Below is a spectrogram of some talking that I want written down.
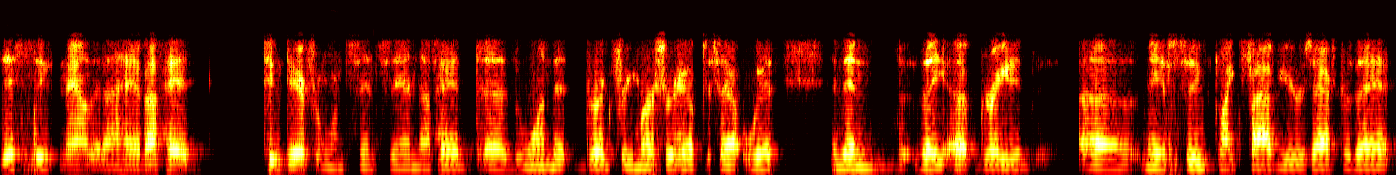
this suit now that I have, I've had two different ones since then. I've had uh, the one that Drug Free Mercer helped us out with, and then they upgraded uh, me a suit like five years after that.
